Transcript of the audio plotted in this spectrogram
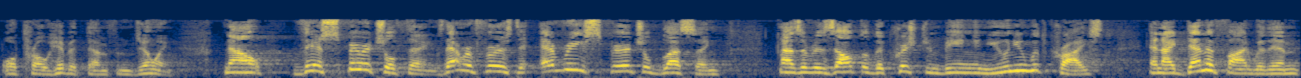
or prohibit them from doing. Now, they're spiritual things. That refers to every spiritual blessing as a result of the Christian being in union with Christ and identified with him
